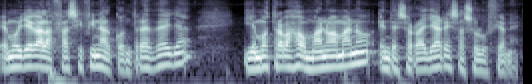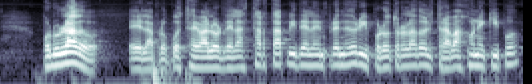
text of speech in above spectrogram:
hemos llegado a la fase final con tres de ellas y hemos trabajado mano a mano en desarrollar esas soluciones. Por un lado, eh, la propuesta de valor de la startup y del emprendedor y por otro lado, el trabajo en equipo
